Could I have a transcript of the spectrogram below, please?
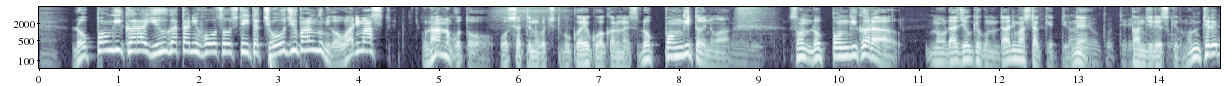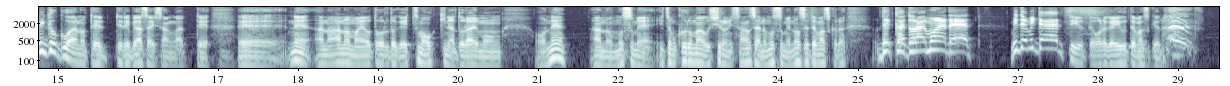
六本木から夕方に放送していた長寿番組が終わりますって何のことをおっしゃってるのかちょっと僕はよくわからないです。六本木というのは、その六本木からのラジオ局なんてありましたっけっていうね感じですけども、テレビ局はあのテテレビ朝日さんがあって、えーね、あの、あの前を通るときはいつも大きなドラえもんをね、あの娘、いつも車後ろに3歳の娘乗せてますから、でっかいドラえもんやで見て見てって言って俺が言うてますけど。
